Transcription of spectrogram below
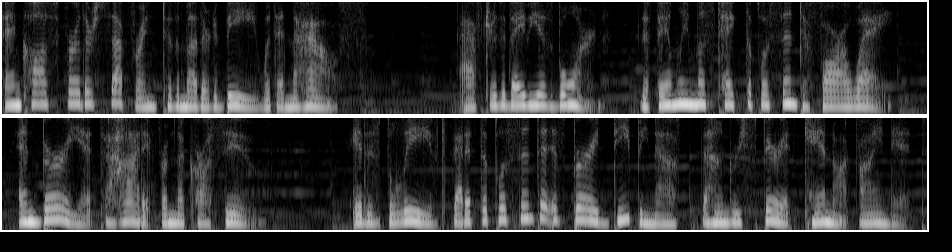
and cause further suffering to the mother to be within the house. After the baby is born, the family must take the placenta far away and bury it to hide it from the Krasue. It is believed that if the placenta is buried deep enough, the hungry spirit cannot find it.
